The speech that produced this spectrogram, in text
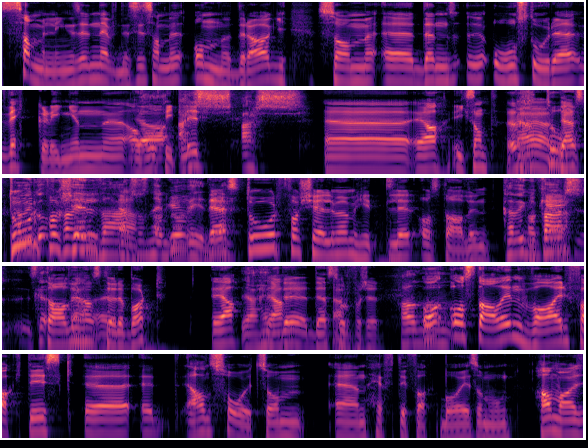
sammenlignes eller nevnes i samme åndedrag som uh, den o store veklingen eh, Ja, Adolf Hitler. æsj, æsj. Eh, ja, ikke sant? Ja, ja. Det er stor forskjell? Det er stor forskjell mellom Hitler og Stalin. Kan vi Ok? kan- Stalin har større bart. Ja, Ja, ja. Det, det er stor forskjell. Han, Og, og Stalin var faktisk eh, Han så ut som en heftig fuckboy som ung. Han var,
